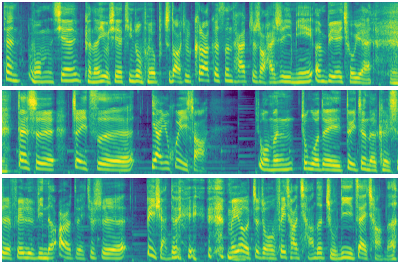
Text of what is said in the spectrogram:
但我们先可能有些听众朋友不知道，就是克拉克森他至少还是一名 NBA 球员，嗯，但是这一次亚运会上，我们中国队对阵的可是菲律宾的二队，就是备选队，没有这种非常强的主力在场的，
